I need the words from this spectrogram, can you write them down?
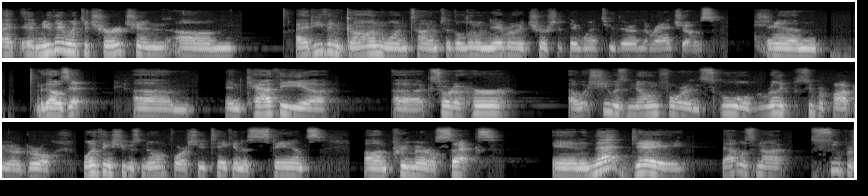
I I knew they went to church, and um, I had even gone one time to the little neighborhood church that they went to there in the Ranchos, and that was it. Um, and Kathy, uh, uh, sort of her uh, what she was known for in school, really super popular girl. One thing she was known for, she'd taken a stance on premarital sex. And in that day, that was not super,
